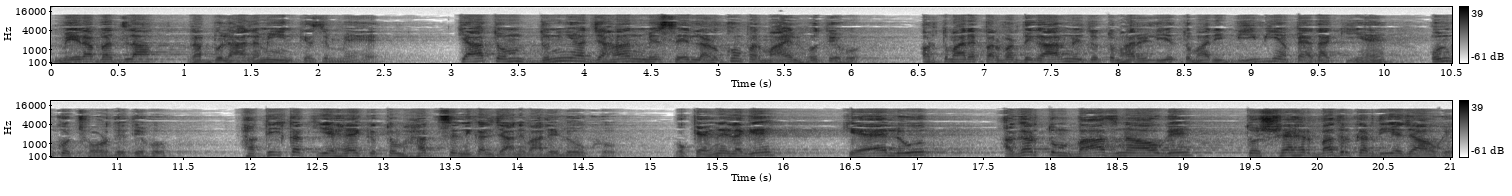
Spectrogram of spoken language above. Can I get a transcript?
میرا بدلہ رب العالمین کے ذمے ہے۔ کیا تم دنیا جہان میں سے لڑکوں پر مائل ہوتے ہو اور تمہارے پروردگار نے جو تمہارے لیے تمہاری بیویاں پیدا کی ہیں، ان کو چھوڑ دیتے ہو؟ حقیقت یہ ہے کہ تم حد سے نکل جانے والے لوگ ہو۔ وہ کہنے لگے کہ اے لوت، اگر تم باز نہ آؤ گے تو شہر بدر کر دیے جاؤ گے۔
